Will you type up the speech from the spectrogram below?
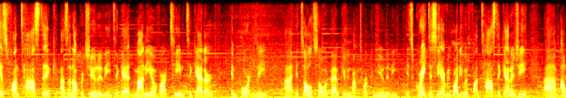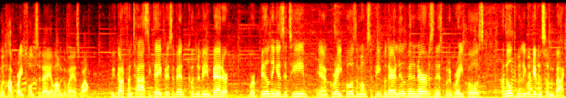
is fantastic as an opportunity to get many of our team together. Importantly, uh, it's also about giving back to our community. It's great to see everybody with fantastic energy um, and we'll have great fun today along the way as well. We've got a fantastic day for this event, couldn't have been better. We're building as a team, you know, great buzz amongst the people there, a little bit of nervousness but a great buzz and ultimately we're giving something back.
